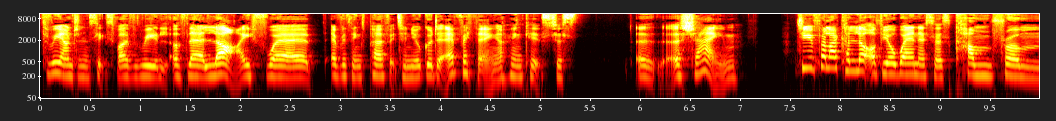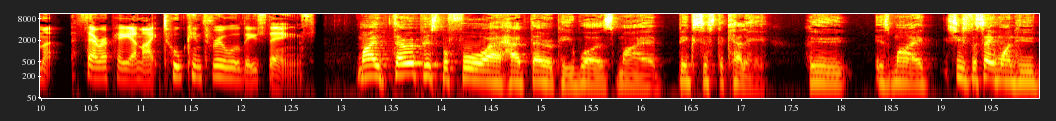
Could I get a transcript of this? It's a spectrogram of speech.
365 degree of their life where everything's perfect and you're good at everything. I think it's just a, a shame. Do you feel like a lot of your awareness has come from therapy and like talking through all these things? my therapist before I had therapy was my big sister Kelly, who is my, she's the same one who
